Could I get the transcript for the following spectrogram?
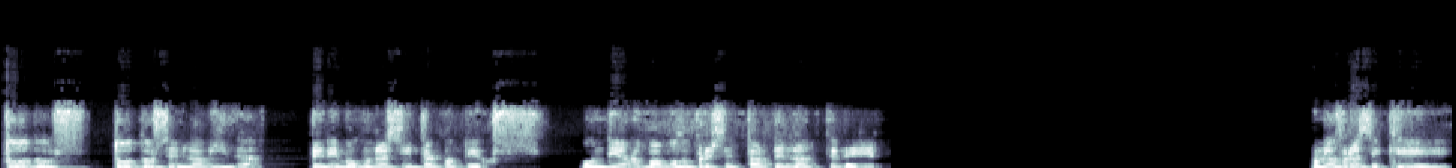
todos, todos en la vida tenemos una cita con Dios. Un día nos vamos a presentar delante de Él. Una frase que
